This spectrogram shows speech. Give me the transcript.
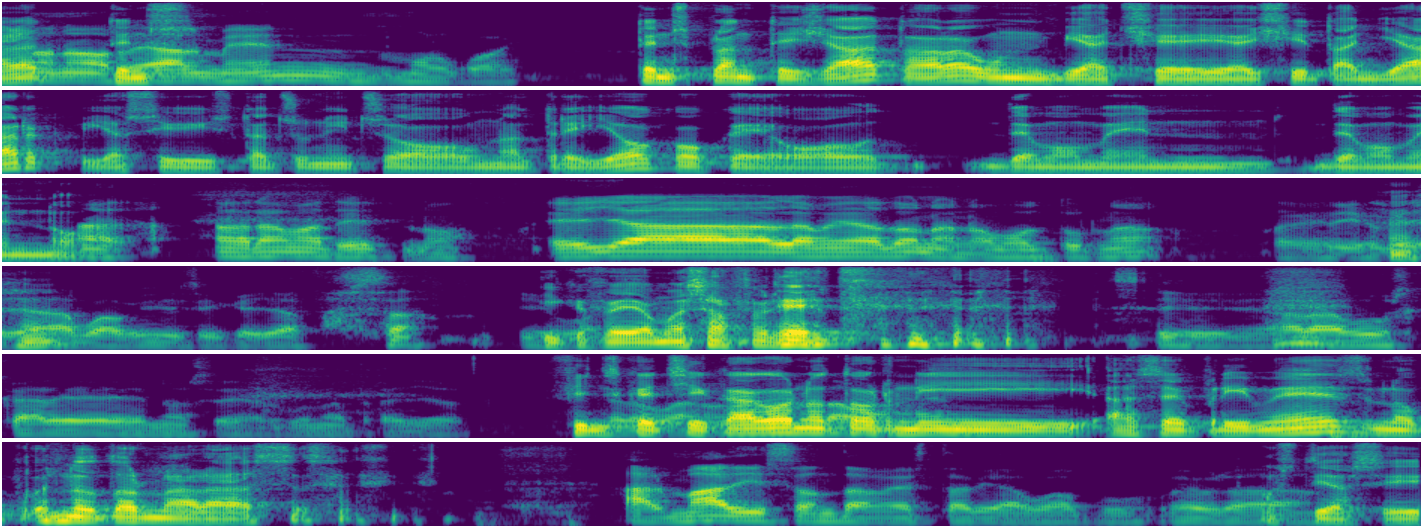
ara no, no, tens... realment molt guai. Tens plantejat ara un viatge així tan llarg, ja sigui Estats Units o un altre lloc, o què? O de moment, de moment no? Ara, ara mateix no. Ella, la meva dona, no vol tornar, perquè diu que uh -huh. ja ho ha vist i que ja passa. I, I bueno. que feia massa fred. Sí, ara buscaré, no sé, algun altre lloc. Fins Però, que bueno, Chicago no torni a ser primers, no, no tornaràs. Al Madison també estaria guapo. Veure... Hòstia, sí.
